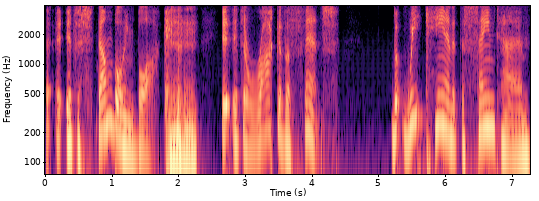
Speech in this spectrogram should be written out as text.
uh, it's a stumbling block, mm-hmm. it, it's a rock of offense. But we can at the same time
